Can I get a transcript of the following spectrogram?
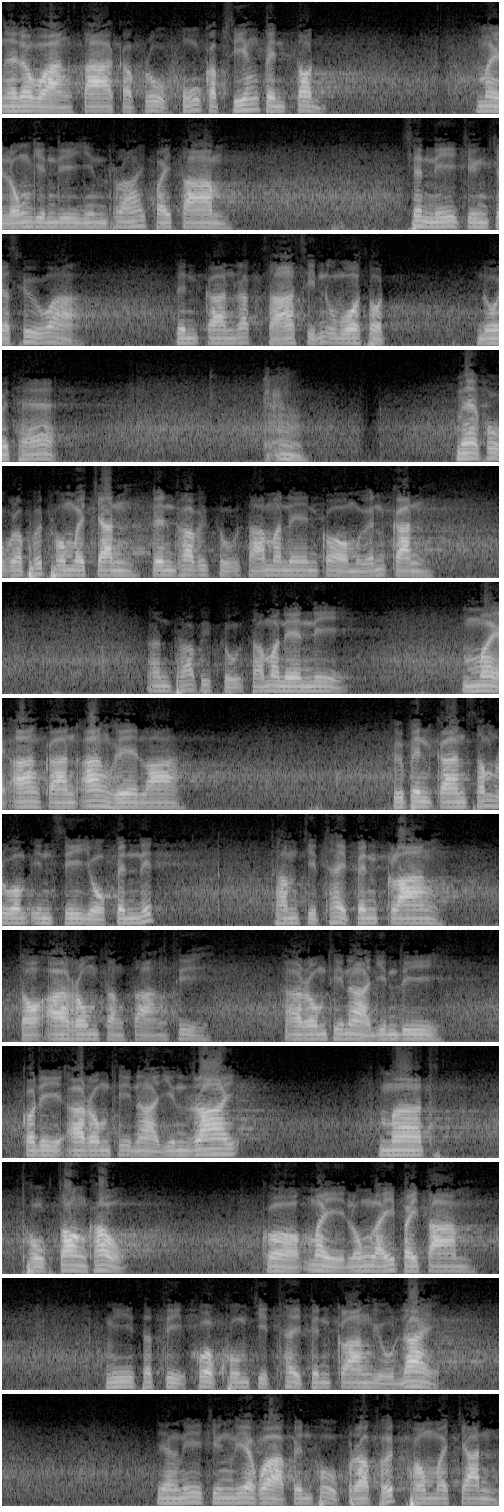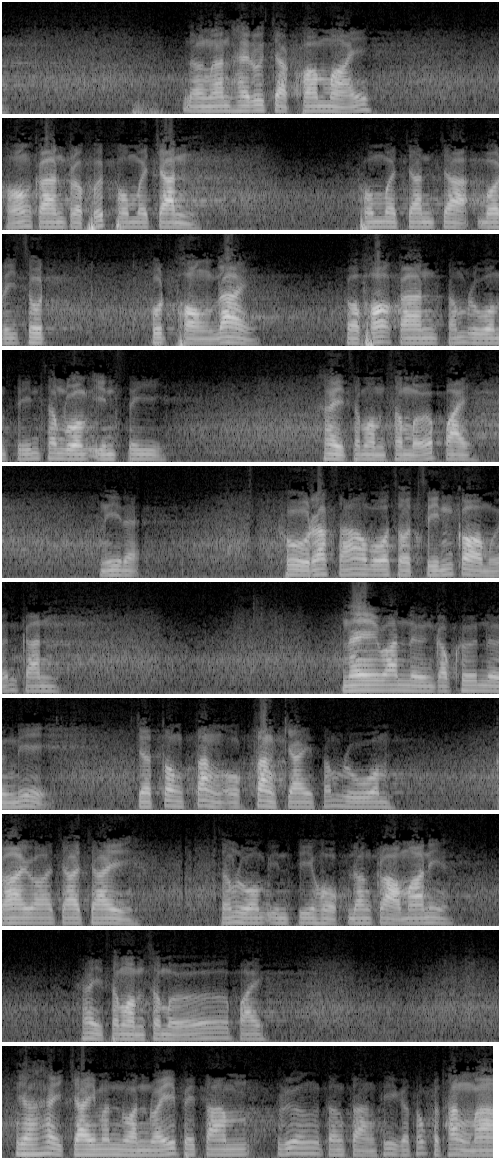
ในระหว่างตากับรูปหูกับเสียงเป็นต้น ไม่หลงยินดียินร้ายไปตาม เช่นนี้จึงจะชื่อว่าเป็นการรักษาศีลอุโบสถโดยแท้ แม่ผู้ประพฤติพรหมจรรย์เป็นพระภิกษุสามเณรก็เหมือนกัน อันพระภิกษุสามเณรนี่ ไม่อ้างการอ้างเวลา คือเป็นการสำรวมอินทรีย์อยู่เป็นนิดทำจิตให้เป็นกลาง ต่ออารมณ์ต่างๆที่อารมณ์ที่น่ายินดี ก็ดีอารมณ์ที่น่ายินร้าย มาถูกต้องเข้า ก็ไม่หลงไหลไปตาม มีสติควบคุมจิตให้เป็นกลางอยู่ได้ อย่างนี้จึงเรียกว่าเป็นผู้ประพฤติพรหมจรรย์ดังนั้นให้รู้จักความหมายของการประพฤติพรหมจรรย์พรหมจรรย์จะบริสุทธิ์พุทผ่องได้ ก็เพราะการสำรวมศีลสำรวมอินทรีย์ ให้สม่ำเสมอไป นี่แหละ ผู้รักษาโบสถศีลก็เหมือนกัน ในวันหนึ่งกับคืนหนึ่งนี่ จะต้องตั้งอกตั้งใจสำรวม กายวาจาใจสำรวมอินทรีย์หกดังกล่าวมานี่ ให้สม่ำเสมอไป อย่าให้ใจมันหวั่นไหวไปตามเรื่องต่าง ๆ ที่กระทบกระทั่งมา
